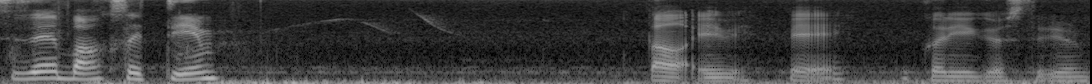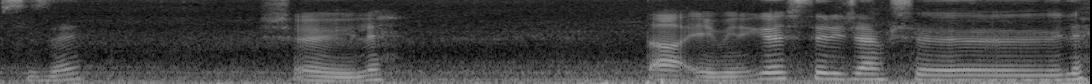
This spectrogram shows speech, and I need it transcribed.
Size bahsettiğim dağ evi ve yukarıyı gösteriyorum size. Şöyle dağ evini göstereceğim şöyle.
